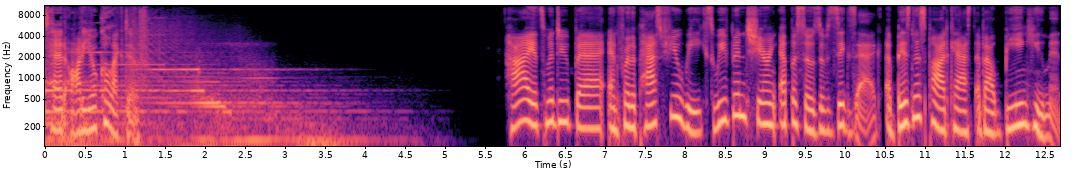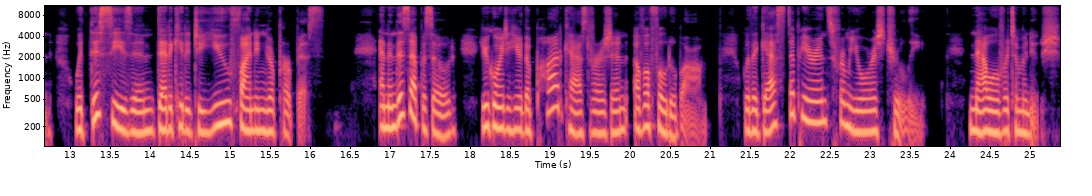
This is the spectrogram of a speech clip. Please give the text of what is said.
TED Audio Collective. Hi, it's Modupe, and for the past few weeks, we've been sharing episodes of Zigzag, a business podcast about being human, with this season dedicated to you finding your purpose. And in this episode, you're going to hear the podcast version of a photobomb with a guest appearance from yours truly. Now over to Manoush.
